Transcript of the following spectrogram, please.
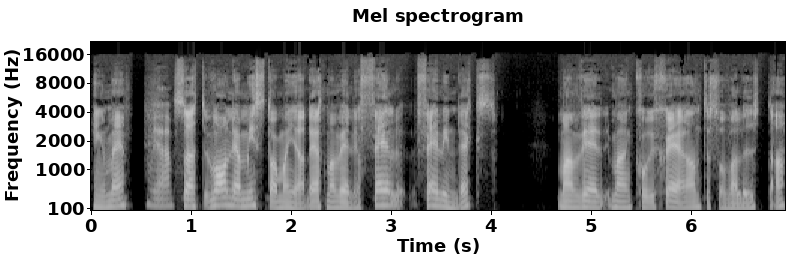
Hänger med? Ja. Så att vanliga misstag man gör, det är att man väljer fel, fel index. Man, väl, man korrigerar inte för valuta.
